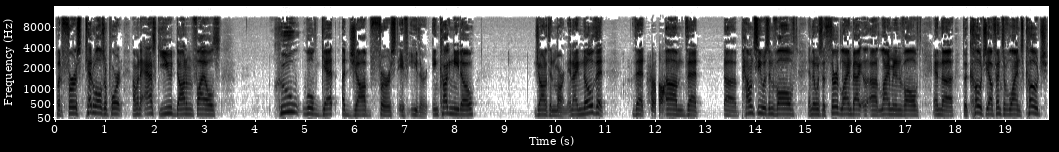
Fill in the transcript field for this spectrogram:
But first, Ted Wells report. I'm going to ask you, Donovan Files, who will get a job first, if either? Incognito, Jonathan Martin. And I know that that um, that uh, Pouncey was involved, and there was a third lineback uh, lineman involved, and the the coach, the offensive line's coach,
